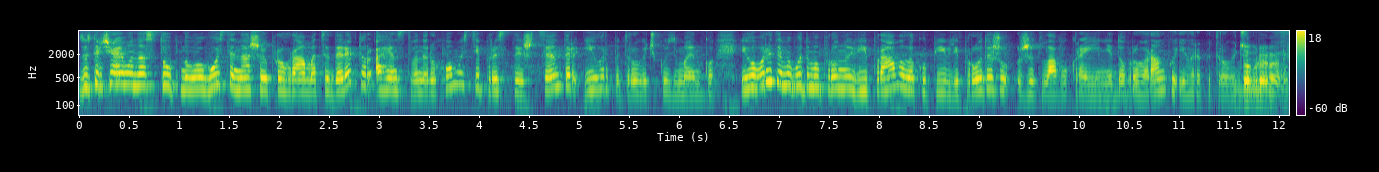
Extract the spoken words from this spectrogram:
Зустрічаємо наступного гостя нашої програми. Це директор агентства нерухомості Престиж Центр Ігор Петрович Кузьменко. І говорити ми будемо про нові правила купівлі продажу житла в Україні. Доброго ранку, Ігоре Петровичу. Добрий ранок.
